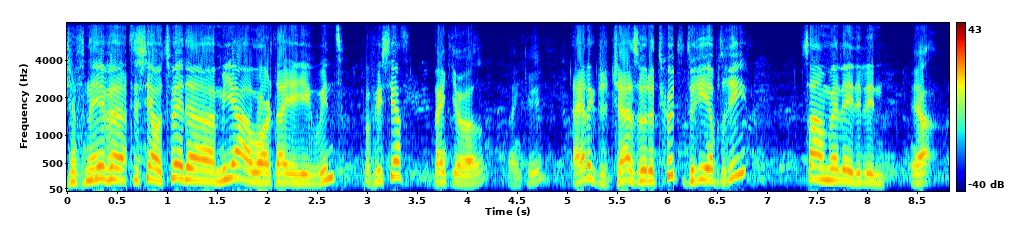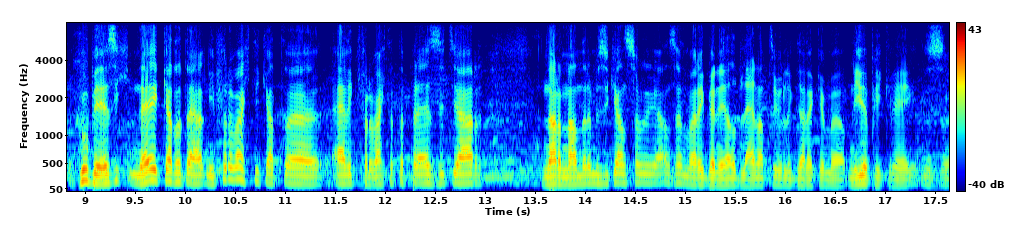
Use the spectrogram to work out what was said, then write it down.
Chef Neven, het is jouw tweede MIA Award dat je hier wint. Proficiat. Dankjewel, dank u. Eigenlijk, de jazz doet het goed, 3 op 3, samen met Lady Lin. Ja, goed bezig. Nee, ik had het eigenlijk niet verwacht. Ik had uh, eigenlijk verwacht dat de prijs dit jaar naar een andere muzikant zou gegaan zijn. Maar ik ben heel blij natuurlijk dat ik hem opnieuw heb gekregen. Dus uh,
